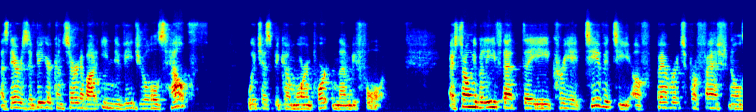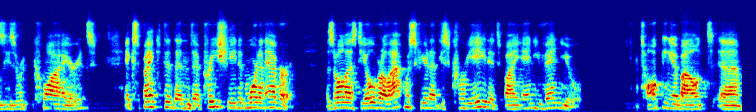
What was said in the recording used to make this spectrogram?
as there is a bigger concern about individuals' health, which has become more important than before. I strongly believe that the creativity of beverage professionals is required, expected, and appreciated more than ever, as well as the overall atmosphere that is created by any venue talking about um,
